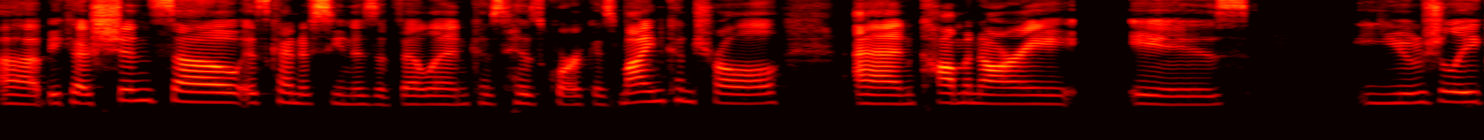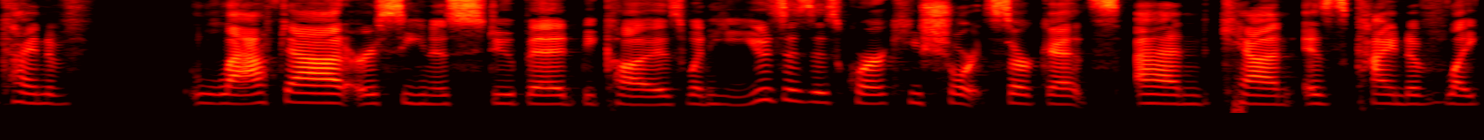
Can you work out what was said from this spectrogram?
uh, because Shinso is kind of seen as a villain because his quirk is mind control, and Kaminari is usually kind of laughed at or seen as stupid because when he uses his quirk, he short circuits and can is kind of like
